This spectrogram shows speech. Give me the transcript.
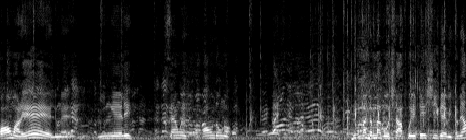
ကောင်းပါတယ်လူငယ်ညီငယ်လေး စမ်းဝင်းအကောင်းဆုံးတော့အမတ်တမတ်ကိုရှာဖွေတိရှိခဲ့ပြီခင်ဗျာ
